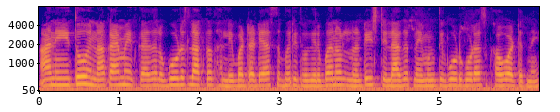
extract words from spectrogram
आणि तो आहे ना काय माहीत काय झालं गोडच लागतात हल्ली. बटाटे असं भरीत वगैरे बनवलं ना टेस्टी लागत नाही. मग ते गोड गोड असं खाऊ वाटत नाही.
